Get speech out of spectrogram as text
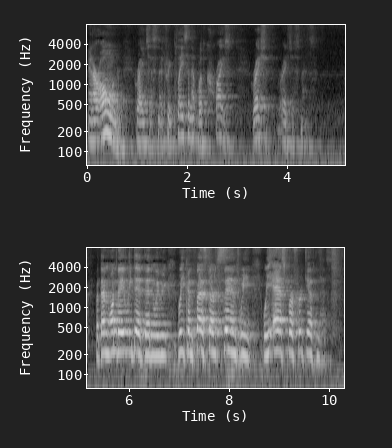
and our own righteousness, replacing it with Christ's righteousness. But then one day we did, didn't we? We, we confessed our sins. We, we asked for forgiveness.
